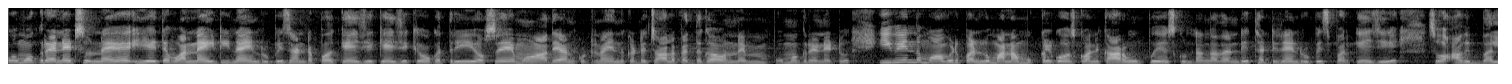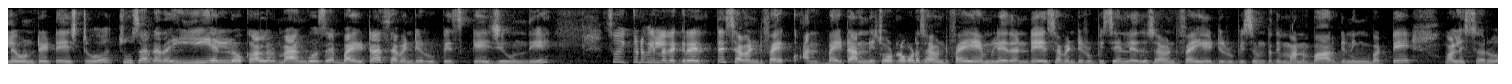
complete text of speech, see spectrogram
పొమోగ్రానేట్స్ ఉన్నాయి. ఇవి అయితే వన్ ఎయిటీ నైన్ రూపీస్ అంట పర్ కేజీ. కేజీకి ఒక త్రీ వస్తాయేమో అదే అనుకుంటున్నా. ఎందుకంటే చాలా పెద్దగా ఉన్నాయి పొమోగ్రానైట్ ఇవేందో మామిడి పండ్లు మనం ముక్కలు కోసుకొని కారం ఉప్పు వేసుకుంటాం కదండి. Thirty nine rupees per kg. So అవి భలే ఉంటాయి టేస్ట్. చూసారు కదా ఈ ఎల్లో కలర్ మ్యాంగోసే బయట సెవెంటీ రూపీస్ కేజీ ఉంది. సో ఇక్కడ వీళ్ళ దగ్గర అయితే సెవెంటీ ఫైవ్ బయట అన్ని చోట్ల కూడా సెవెంటీ ఫైవ్ ఏం లేదండి. సెవెంటీ రూపీస్ ఏం లేదు. సెవెంటీ ఫైవ్ ఎయిటీ రూపీస్ ఉంటుంది. మన బార్గెనింగ్ బట్టి వాళ్ళు ఇస్తారు.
